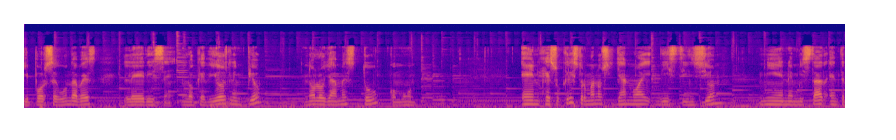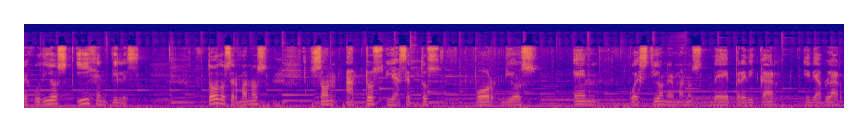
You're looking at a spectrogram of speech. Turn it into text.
Y por segunda vez le dice, lo que Dios limpió, no lo llames tú común. En Jesucristo, hermanos, ya no hay distinción ni enemistad entre judíos y gentiles. Todos, hermanos, son aptos y aceptos por Dios en cuestión, hermanos, de predicar y de hablar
